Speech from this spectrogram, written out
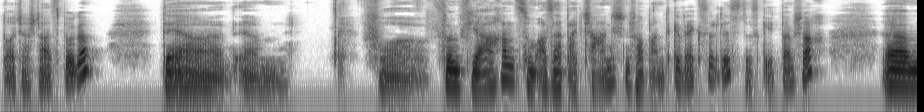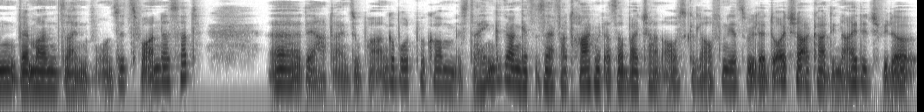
deutscher Staatsbürger, der ähm, vor fünf Jahren zum aserbaidschanischen Verband gewechselt ist. Das geht beim Schach, ähm, wenn man seinen Wohnsitz woanders hat. Äh, der hat ein super Angebot bekommen, ist da hingegangen. Jetzt ist sein Vertrag mit Aserbaidschan ausgelaufen. Jetzt will der deutsche Arkadi Neidic wieder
